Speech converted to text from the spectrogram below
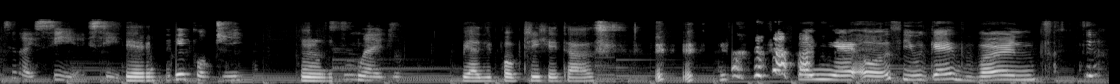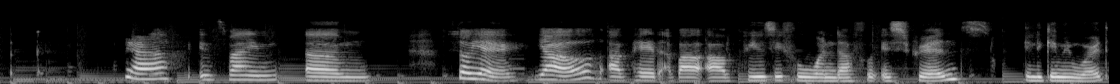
I said I see, I see. yeah, I hate PUBG. mm, same way I do. we are the PUBG haters. Near us, you get burnt. yeah, it's fine. Um, so yeah, y'all, I've heard about our beautiful, wonderful experience in the gaming world.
